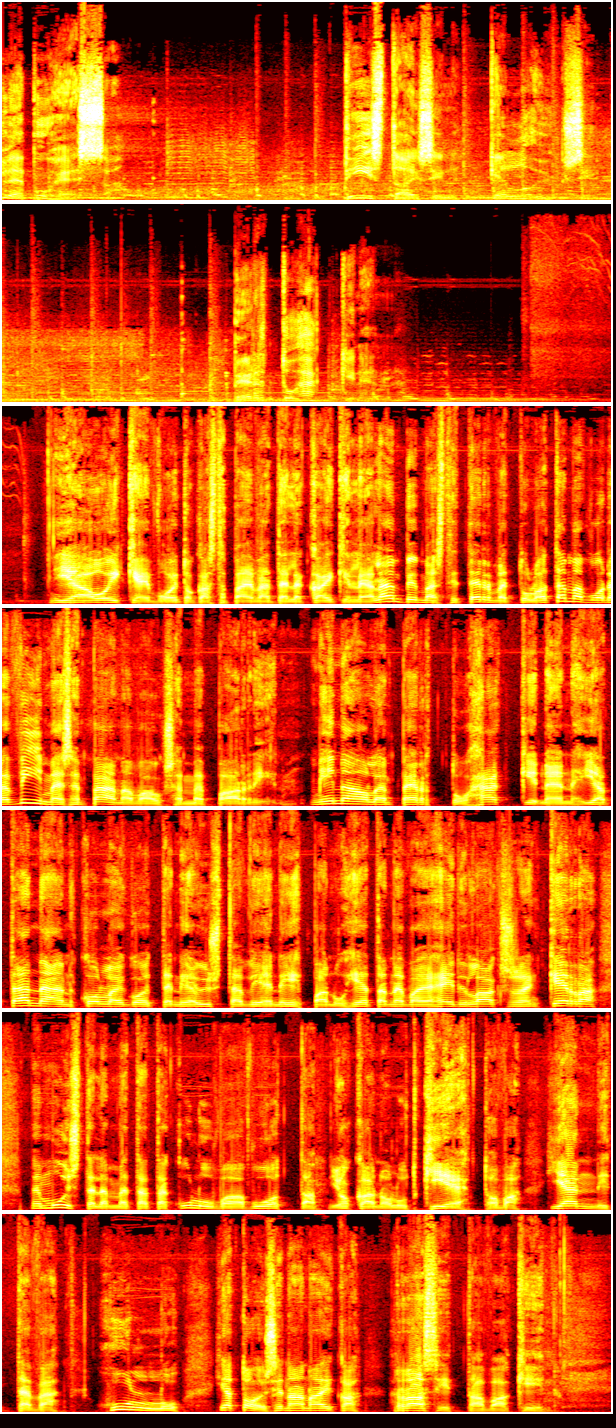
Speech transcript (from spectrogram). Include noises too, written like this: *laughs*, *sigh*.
Yle puheessa. Tiistaisin kello yksi. Perttu Häkkinen. Ja oikein voitokasta päivää teille kaikille ja lämpimästi tervetuloa tämän vuoden viimeisen päänavauksemme pariin. Minä olen Perttu Häkkinen ja tänään kollegoitteni ja ystävieni Panu Hietaneva ja Heidi Laaksosen kerran me muistelemme tätä kuluvaa vuotta, joka on ollut kiehtova, jännittävä, hullu ja toisinaan aika rasittavakin.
